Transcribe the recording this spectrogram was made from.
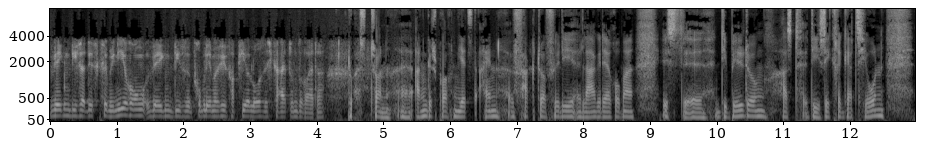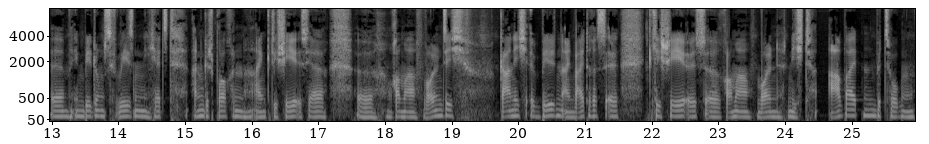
wegen dieser Diskriminierung, wegen dieser Probleme wie Papierlosigkeit und so weiter. Du hast schon äh, angesprochen, jetzt ein Faktor für die Lage der Roma ist äh, die Bildung, hast die Segregation äh, im Bildungswesen jetzt angesprochen. Ein Klischee ist ja, äh, Roma wollen sich gar nicht äh, bilden. Ein weiteres äh, Klischee ist, äh, Roma wollen nicht arbeiten, bezogen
